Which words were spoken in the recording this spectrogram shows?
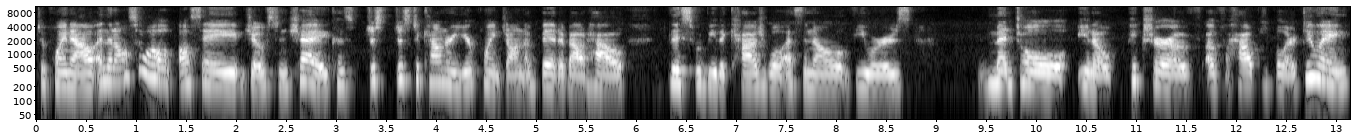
to point out. And then also I'll I'll say Jost and Che because just just to counter your point, Jon, a bit about how this would be the casual SNL viewers mental you know picture of of how people are doing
